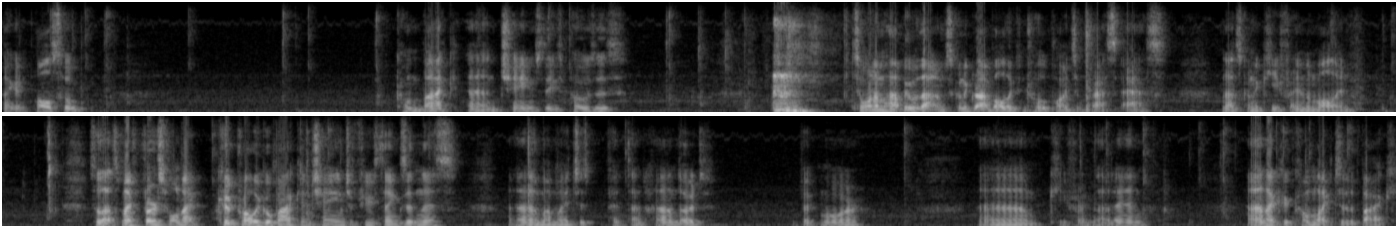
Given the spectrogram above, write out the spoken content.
I can also come back and change these poses. so when I'm happy with that, I'm just going to grab all the control points and press S. And that's going to keyframe them all in. So that's my first one. I could probably go back and change a few things in this. Um, I might just put that hand out a bit more. Um, keyframe that in. And I could come like to the back,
